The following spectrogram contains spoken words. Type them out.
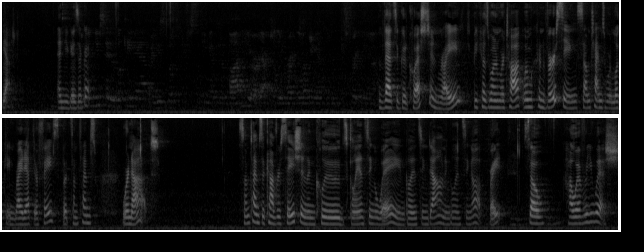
yeah. And you guys are good. That's a good question, right? Because when we're talk, when we're conversing, sometimes we're looking right at their face, but sometimes we're not. Sometimes the conversation includes glancing away and glancing down and glancing up, right? So, however you wish.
